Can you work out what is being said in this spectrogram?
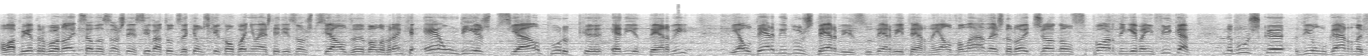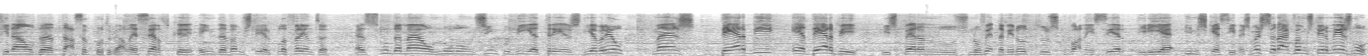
Olá Pedro, boa noite. Saudação extensiva a todos aqueles que acompanham esta edição especial de Bola Branca. É um dia especial porque é dia de derby e é o derby dos derbys, o derby eterno. Em Alvalade, esta noite jogam Sporting e Benfica na busca de um lugar na final da Taça de Portugal. É certo que ainda vamos ter pela frente a segunda mão no longínquo dia 3 de abril, mas derby é derby e esperam-nos 90 minutos que podem ser, diria, inesquecíveis. Mas será que vamos ter mesmo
